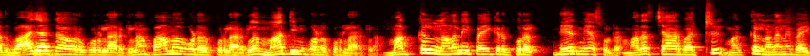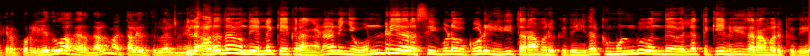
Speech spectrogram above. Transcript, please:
அது பாஜகவோட குரலா இருக்கலாம் பாமகவோட குரலா இருக்கலாம் மதிமுகவோட குரலா இருக்கலாம். மக்கள் நலனை பயக்கிற குரல் நேர்மையா சொல்றேன். மதச்சார்பற்று மக்கள் நலனை பயக்கிற குரல் எதுவாக இருந்தாலும் அது தலைவர் திரு இல்லை அதை தான் வந்து என்ன கேட்குறாங்கன்னா நீங்கள் ஒன்றிய அரசு இவ்வளவு கோடி நிதி தராமல் இருக்குது. இதற்கு முன்பு வந்த வெள்ளத்துக்கே நிதி தராமல் இருக்குது.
